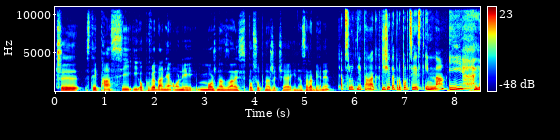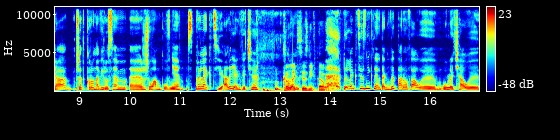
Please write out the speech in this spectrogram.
Czy z tej pasji i opowiadania o niej można znaleźć sposób na życie i na zarabianie? Absolutnie tak. Dzisiaj ta proporcja jest inna i ja przed koronawirusem e, żyłam głównie z prelekcji, ale jak wiecie, Kolekcje zniknęły. prelekcje zniknęły, tak wyparowały, uleciały.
